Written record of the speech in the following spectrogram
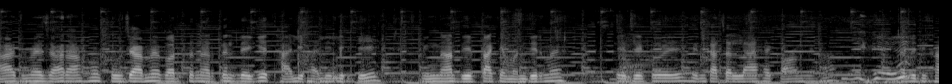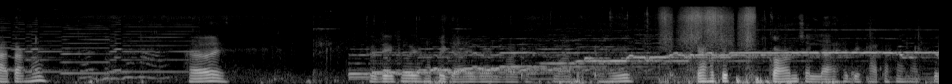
आज मैं जा रहा हूँ पूजा में बर्तन वर्तन लेके थाली थाली लेके गंगनाथ देवता के मंदिर में। ये देखो, ये इनका चल रहा है काम यहाँ। अभी दिखाता हूँ। है तो देखो, यहाँ पे गाय बैल रखे हैं यहाँ पे काम चल रहा है, दिखाता हूँ आपको।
